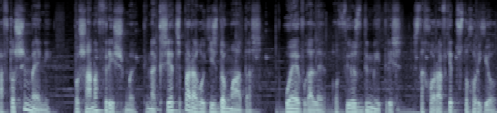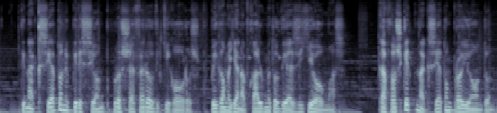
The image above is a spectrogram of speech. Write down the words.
Αυτό σημαίνει πως αν αθροίσουμε την αξία της παραγωγής ντομάτας που έβγαλε ο θείος Δημήτρης στα χωράφια του στο χωριό, την αξία των υπηρεσιών που προσέφερε ο δικηγόρος που πήγαμε για να βγάλουμε το διαζύγιό μας, καθώς και την αξία των προϊόντων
